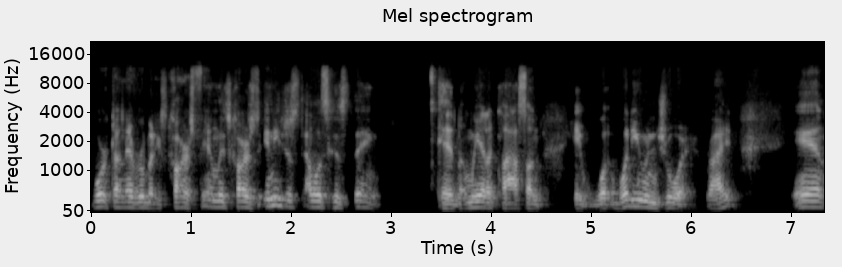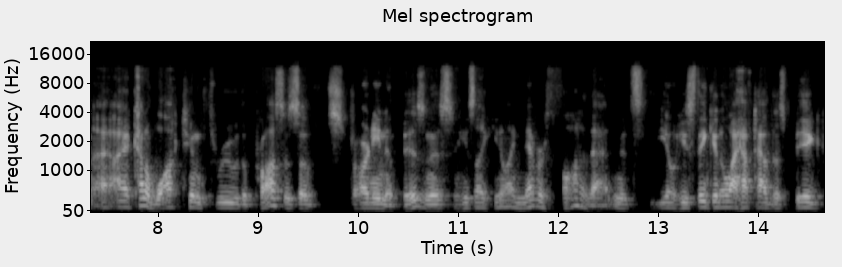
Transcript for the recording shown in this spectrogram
worked on everybody's cars, family's cars, and he just that was his thing. And we had a class on, hey, what, what do you enjoy, right? And I, I, kind of walked him through the process of starting a business. And he's like, you know, I never thought of that. And it's, you know, he's thinking, oh, I have to have this big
